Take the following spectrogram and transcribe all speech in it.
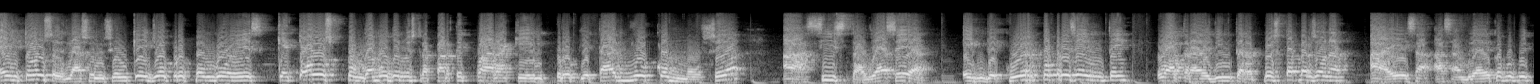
Entonces, la solución que yo propongo es que todos pongamos de nuestra parte para que el propietario, como sea, asista, ya sea en de cuerpo presente o a través de interpuesta persona a esa asamblea de,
